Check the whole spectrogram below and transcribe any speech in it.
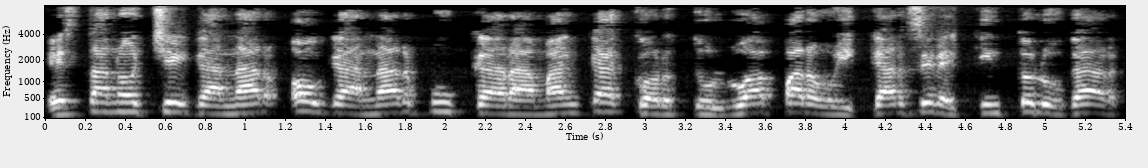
Esta noche ganar o ganar Bucaramanga Cortuluá para ubicarse en el quinto lugar.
